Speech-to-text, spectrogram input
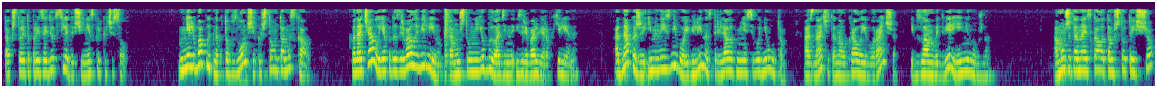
так что это произойдет в следующие несколько часов. Мне любопытно, кто взломщик и что он там искал. Поначалу я подозревала Эвелину, потому что у нее был один из револьверов Хелены. Однако же именно из него Эвелина стреляла в меня сегодня утром, а значит, она украла его раньше, и взламывать дверь ей не нужно. А может, она искала там что-то еще?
